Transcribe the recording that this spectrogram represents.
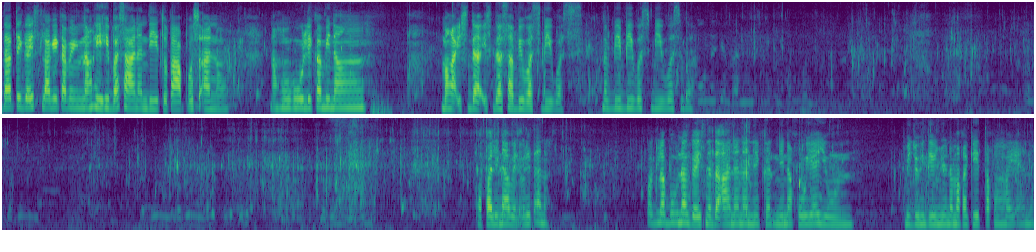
Dati guys, lagi kaming nanghihibasanan dito. Tapos ano, nanghuhuli kami ng mga isda-isda sa biwas-biwas. Nagbibiwas-biwas ba? Papalinawin ulit ano. Pag labo na guys, nadaanan na ni, ni na kuya yun. Medyo hindi nyo na makikita kung may ano.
